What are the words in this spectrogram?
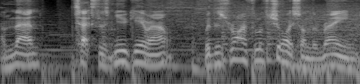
And then tests his new gear out with his rifle of choice on the range.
